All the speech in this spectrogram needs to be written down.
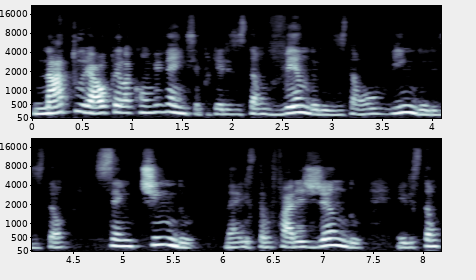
natural pela convivência, porque eles estão vendo, eles estão ouvindo, eles estão sentindo, né? Eles estão farejando, eles estão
